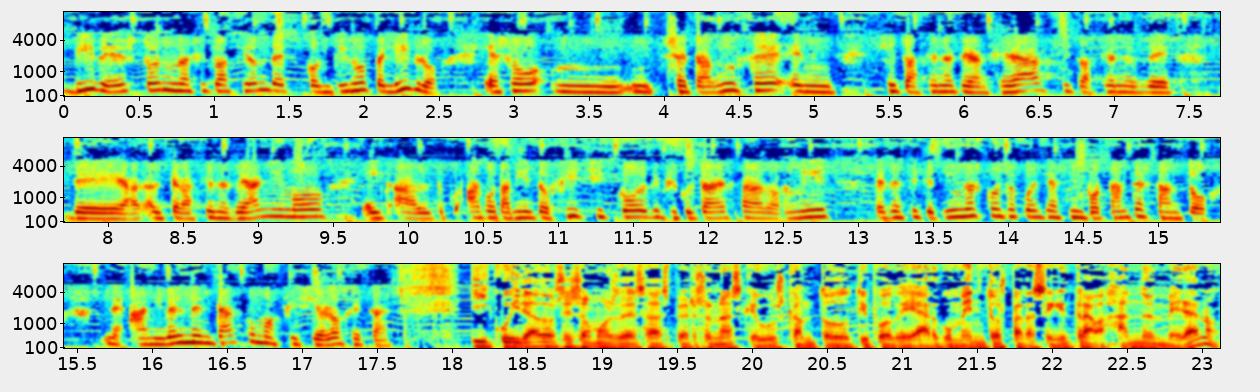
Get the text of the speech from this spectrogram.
vive esto en una situación de continuo peligro. Eso mmm, se traduce en situaciones de ansiedad, situaciones de, de alteraciones de ánimo, el, el agotamiento físico, dificultades para dormir. Es decir, que tiene unas consecuencias importantes tanto a nivel mental como fisiológicas. Y cuidado si somos de esas personas que buscan todo tipo de argumentos para seguir trabajando en verano.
